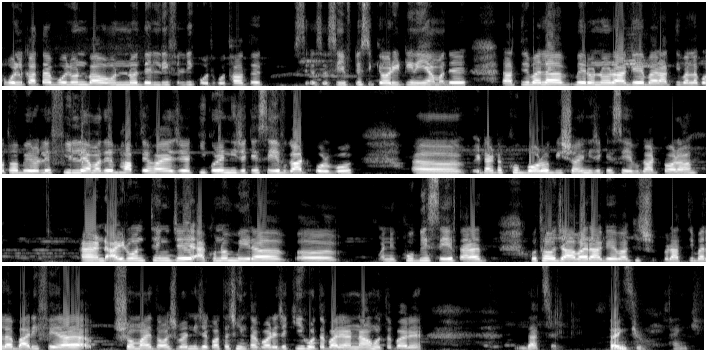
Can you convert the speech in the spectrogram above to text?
কলকাতা বলুন বা অন্য দিল্লি ফিল্লি কোথ- কোথাও তো সেফটি সিকিউরিটি নেই। আমাদের রাত্রিবেলা বেরোনোর আগে বা রাত্রিবেলা কোথাও বেরোলে ফিরলে আমাদের ভাবতে হয় যে কি করে নিজেকে সেফ গার্ড করব এটা একটা খুব বড় বিষয় নিজেকে সেফ গার্ড করা। অ্যান্ড আই ডোন্ট থিঙ্ক যে এখনও মেয়েরা মানে খুবই সেফ তারা কোথাও যাওয়ার আগে বা কিছু রাত্রিবেলা বাড়ি ফেরার সময় দশবার নিজের কথা চিন্তা করে যে কি হতে পারে আর না হতে পারে। That's it thank you thank you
